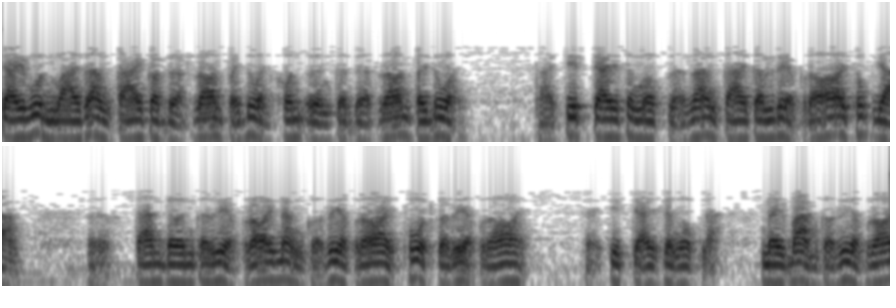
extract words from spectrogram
ใจวุ่นวายร่างกายก็เดือดร้อนไปด้วย คนอื่นก็เดือดร้อนไปด้วย ถ้าจิตใจสงบแล้วร่างกายก็เรียบร้อยทุกอย่าง การเดินก็เรียบร้อย นั่งก็เรียบร้อย พูดก็เรียบร้อยจิตใจสงบละในบ้านก็เรียบร้อย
